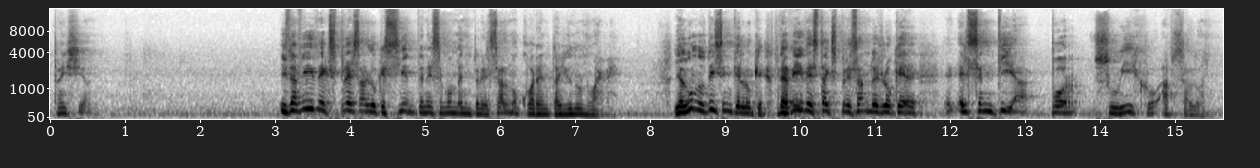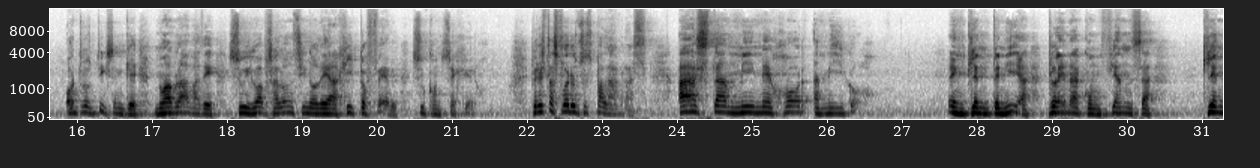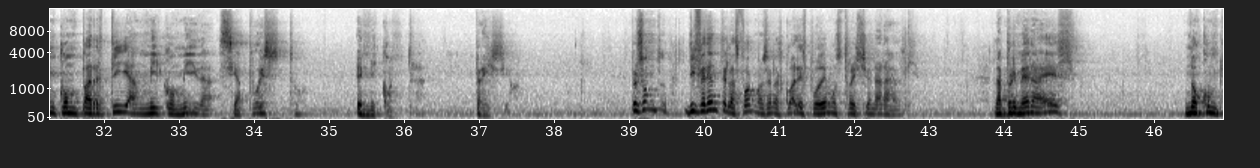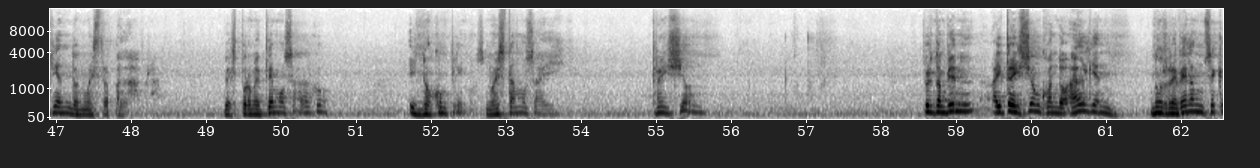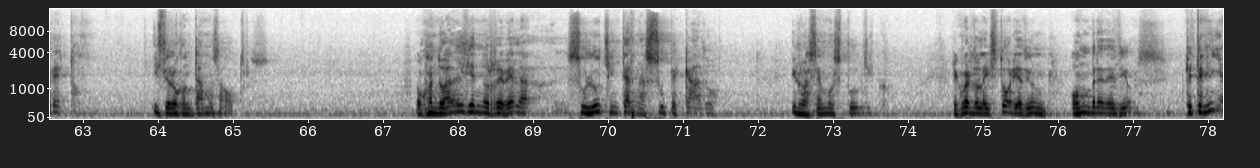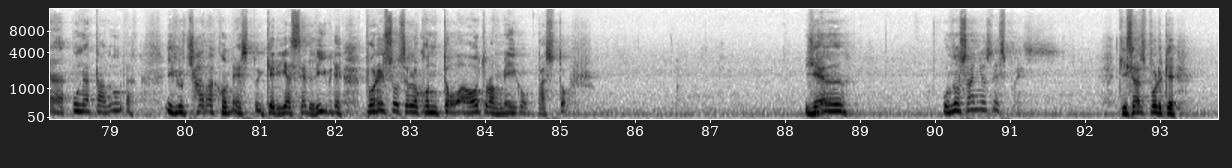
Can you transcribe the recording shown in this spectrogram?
Traición. Y David expresa lo que siente en ese momento en el Salmo 41.9. Y algunos dicen que lo que David está expresando es lo que él sentía por su hijo Absalón. Otros dicen que no hablaba de su hijo Absalón, sino de Agitofel, su consejero. Pero estas fueron sus palabras. Hasta mi mejor amigo, en quien tenía plena confianza, quien compartía mi comida, se ha puesto en mi contra. Traición. Pero son diferentes las formas en las cuales podemos traicionar a alguien. La primera es no cumpliendo nuestra palabra. Les prometemos algo y no cumplimos, no estamos ahí. Traición. Pero también hay traición cuando alguien nos revela un secreto y se lo contamos a otros. O cuando alguien nos revela su lucha interna, su pecado, y lo hacemos público. Recuerdo la historia de un hombre de Dios que tenía una atadura y luchaba con esto y quería ser libre. Por eso se lo contó a otro amigo, pastor. Y él, unos años después, quizás porque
